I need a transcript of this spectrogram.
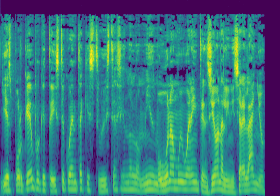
¿Y es por qué? Porque te diste cuenta que estuviste haciendo lo mismo. Hubo una muy buena intención al iniciar el año,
